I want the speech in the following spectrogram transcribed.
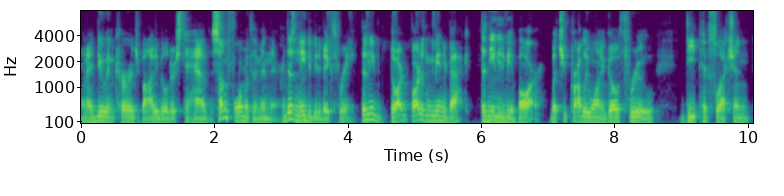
and I do encourage bodybuilders to have some form of them in there. It doesn't need to be the big three. It doesn't need the bar doesn't need to be on your back. It doesn't even need to be a bar, but you probably want to go through deep hip flexion,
